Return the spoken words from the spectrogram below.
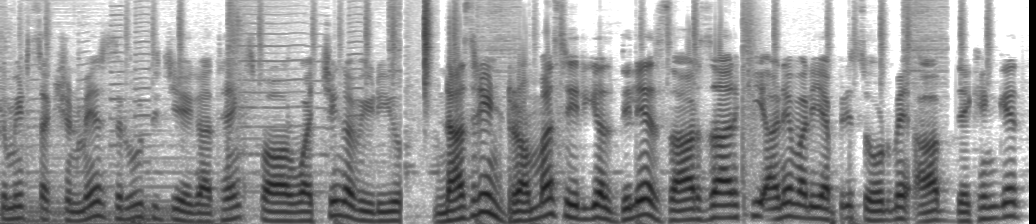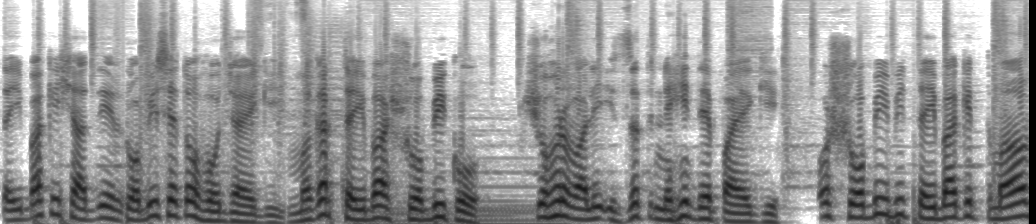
कमेंट सेक्शन में ज़रूर दीजिएगा। Thanks for watching a video नाजरीन, ड्रामा सीरियल दिले जार जार की आने वाली एपिसोड में आप देखेंगे तैयबा की शादी शोबी से तो हो जाएगी, मगर तैयबा शोबी को शोहर वाली इज़्ज़त नहीं दे पाएगी। और शोबी भी तैयबा की तमाम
